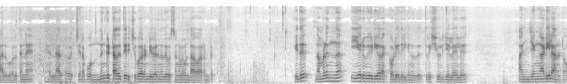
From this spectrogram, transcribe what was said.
അതുപോലെ തന്നെ എല്ലാ ചിലപ്പോൾ ഒന്നും കിട്ടാതെ തിരിച്ചു പോരേണ്ടി വരുന്ന ദിവസങ്ങളും ഉണ്ടാവാറുണ്ട്. ഇത് നമ്മളിന്ന് ഈ ഒരു വീഡിയോ റെക്കോർഡ് ചെയ്തിരിക്കുന്നത് തൃശ്ശൂർ ജില്ലയിൽ അഞ്ചങ്ങാടിയിലാണ് കേട്ടോ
